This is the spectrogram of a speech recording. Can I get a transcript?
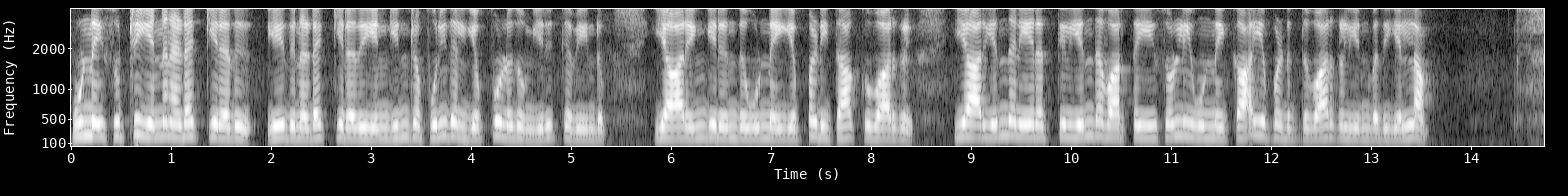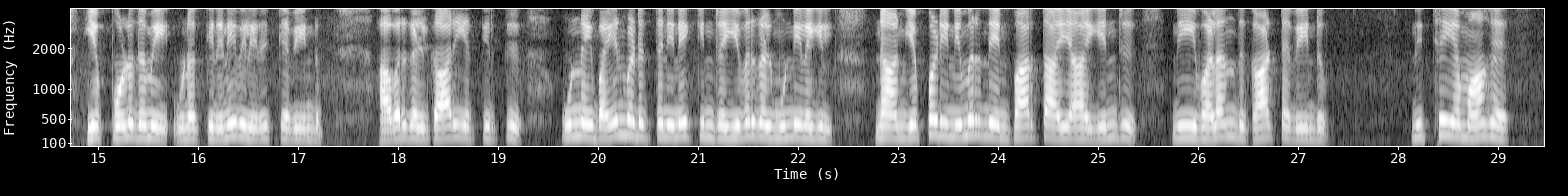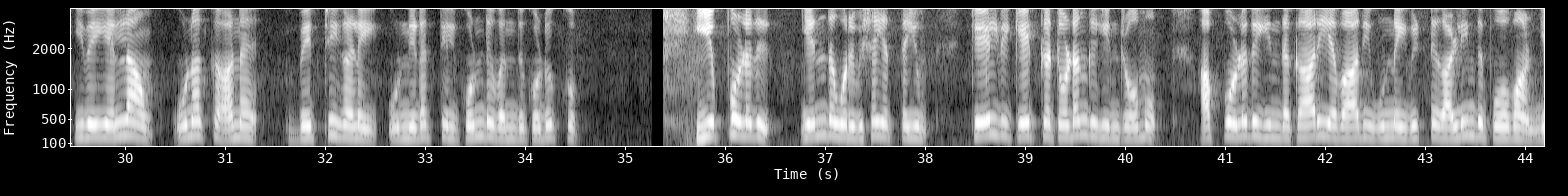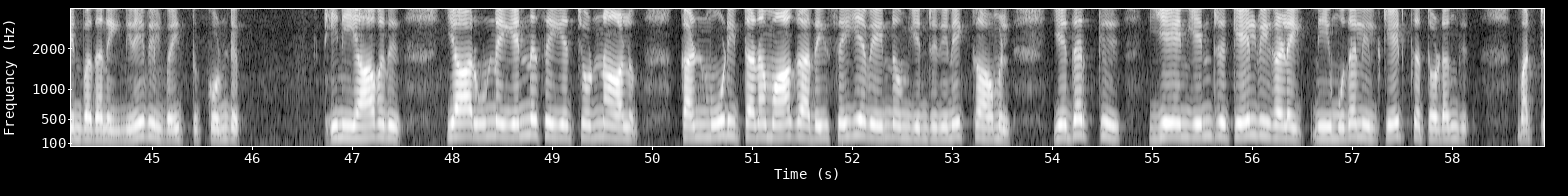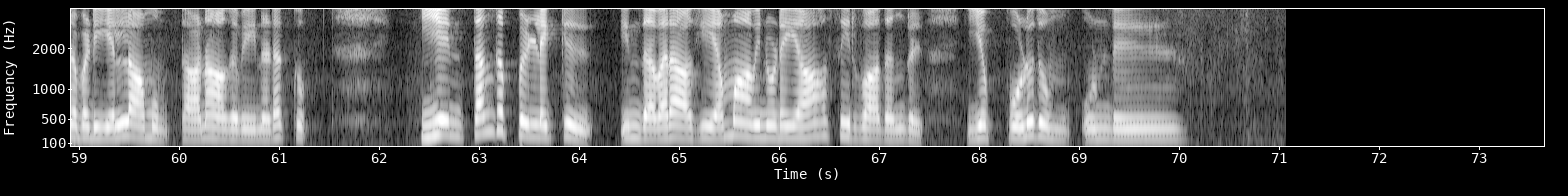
உன்னை சுற்றி என்ன நடக்கிறது ஏது நடக்கிறது என்கின்ற புரிதல் எப்பொழுதும் இருக்க வேண்டும். யார் எங்கிருந்து உன்னை எப்படி தாக்குவார்கள் யார் எந்த நேரத்தில் எந்த வார்த்தையை சொல்லி உன்னை காயப்படுத்துவார்கள் என்பது எல்லாம் எப்பொழுதுமே உனக்கு நினைவில் இருக்க வேண்டும். அவர்கள் காரியத்திற்கு உன்னை பயன்படுத்த நினைக்கின்ற இவர்கள் முன்னிலையில் நான் எப்படி நிமிர்ந்தேன் பார்த்தாயா என்று நீ வளர்ந்து காட்ட வேண்டும். நிச்சயமாக இவையெல்லாம் உனக்கான வெற்றிகளை உன்னிடத்தில் கொண்டு வந்து கொடுக்கும். எப்பொழுது எந்த ஒரு விஷயத்தையும் கேள்வி கேட்கத் தொடங்குகின்றோமோ அப்பொழுது இந்த காரியவாதி உன்னை விட்டு அழிந்து போவான் என்பதனை நினைவில் வைத்துக்கொண்டு இனியாவது யார் உன்னை என்ன செய்யச் சொன்னாலும் கண்மூடித்தனமாக அதை செய்ய வேண்டும் என்று நினைக்காமல் எதற்கு ஏன் என்ற கேள்விகளை நீ முதலில் கேட்கத் தொடங்கு. மற்றபடி எல்லாமும் தானாகவே நடக்கும். என் தங்கப்பிள்ளைக்கு இந்த வராகி அம்மாவினுடைய ஆசீர்வாதங்கள் எப்பொழுதும் உண்டு.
